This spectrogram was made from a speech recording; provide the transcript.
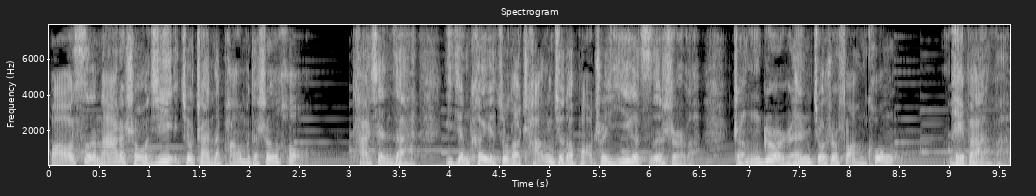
宝四拿着手机就站在庞庞的身后，他现在已经可以做到长久的保持一个姿势了，整个人就是放空，没办法。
